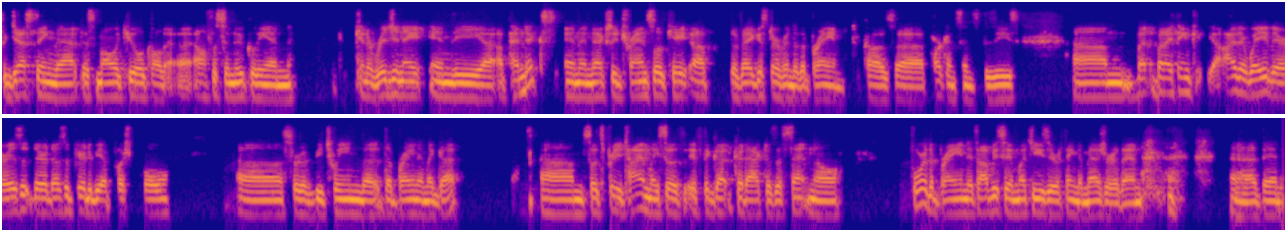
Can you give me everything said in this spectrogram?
suggesting that this molecule called uh, alpha synuclein can originate in the uh, appendix and then actually translocate up the vagus nerve into the brain to cause uh, Parkinson's disease. Um, but but I think either way, there is there does appear to be a push pull uh, sort of between the the brain and the gut. Um, so it's pretty timely. So if, if the gut could act as a sentinel for the brain, it's obviously a much easier thing to measure than uh, than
